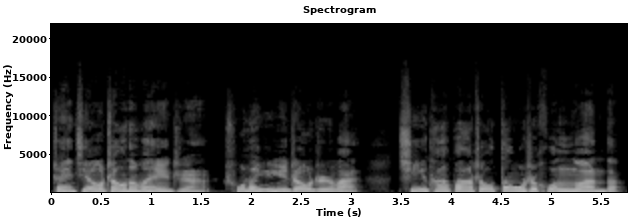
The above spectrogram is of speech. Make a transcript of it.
这九州的位置，除了豫州之外，其他八州都是混乱的。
